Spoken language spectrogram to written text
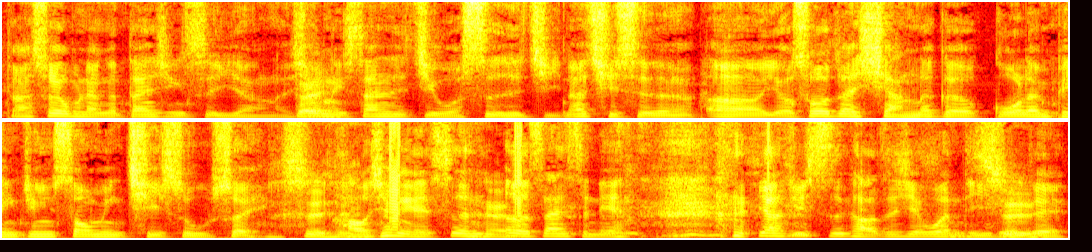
对啊，所以我们两个担心是一样的。像你三十几，我四十几，那其实呢，呃，有时候在想那个国人平均寿命七十五岁，是好像也是二三十年 要去思考这些问题，对不对？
